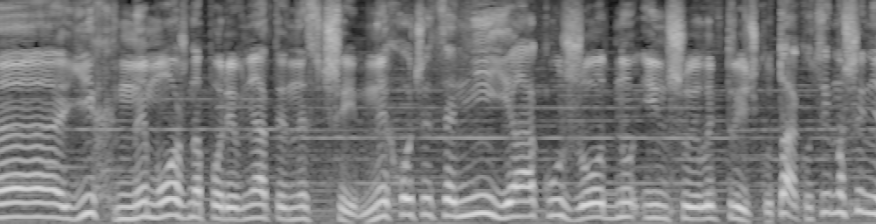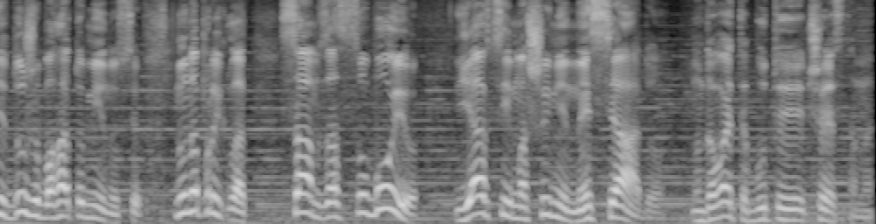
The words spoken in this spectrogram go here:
е, їх не можна порівняти ні з чим. Не хочеться ніяку жодну іншу електричку. Так, у цій машині дуже багато мінусів. Ну, наприклад, сам за собою я в цій машині не сяду. Ну давайте бути чесними.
